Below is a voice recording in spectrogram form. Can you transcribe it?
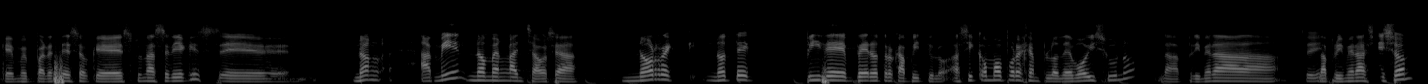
que me parece eso, que es una serie que es. eh, no, a mí no me engancha, o sea, no, requ- no te pide ver otro capítulo. Así como, por ejemplo, The Voice 1, la primera, ¿Sí? la primera season,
